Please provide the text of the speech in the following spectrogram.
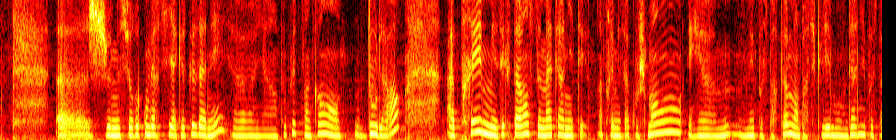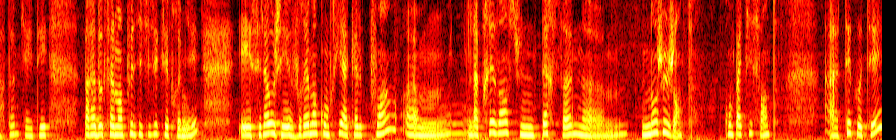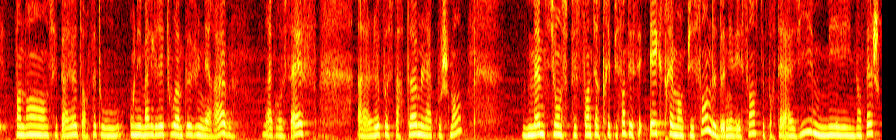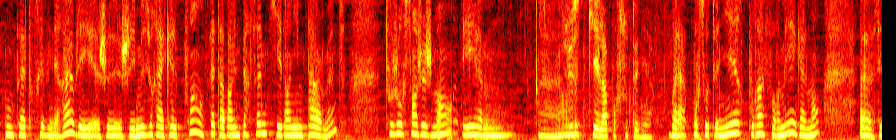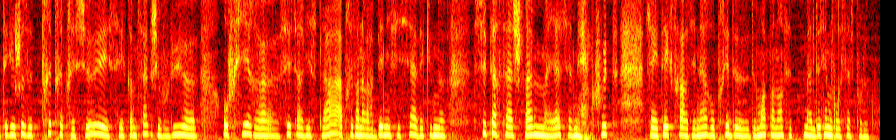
Euh, je me suis reconvertie il y a quelques années, euh, il y a un peu plus de 5 ans, en doula, après mes expériences de maternité, après mes accouchements et euh, mes postpartum, en particulier mon dernier postpartum qui a été paradoxalement plus difficile que les premiers. Et c'est là où j'ai vraiment compris à quel point la présence d'une personne non jugeante, compatissante, à tes côtés pendant ces périodes en fait où on est malgré tout un peu vulnérable, la grossesse, euh, le postpartum, l'accouchement. Même si on peut se sentir très puissante, et c'est extrêmement puissant de donner naissance, de porter la vie, mais il n'empêche qu'on peut être très vulnérable. Et j'ai mesuré à quel point, en fait, avoir une personne qui est dans l'empowerment, toujours sans jugement et. Euh, euh, Juste qui est là pour soutenir. Voilà, pour soutenir, pour informer également. Euh, c'était quelque chose de très très précieux et c'est comme ça que j'ai voulu euh, offrir euh, ces services-là après en avoir bénéficié avec une super sage-femme, Maya, si elle m'écoute, qui a été extraordinaire auprès de, moi pendant ma deuxième grossesse pour le coup.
